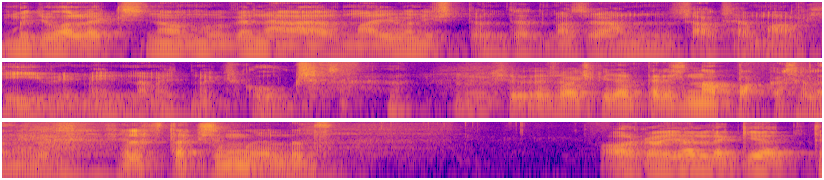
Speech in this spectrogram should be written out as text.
muidu oleks, no Vene ajal ma ei unistanud, et ma saan Saksamaa arhiivi minna mitmeks kuuks. See oleks pidanud päris napakas olema, sellest oleks mõelnud. aga jällegi, et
